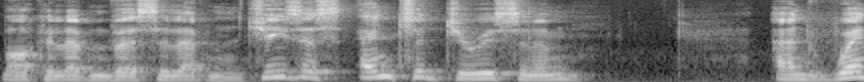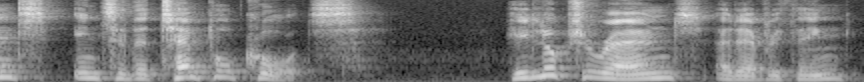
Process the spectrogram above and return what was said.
Mark 11, verse 11. Jesus entered Jerusalem and went into the temple courts. He looked around at everything,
